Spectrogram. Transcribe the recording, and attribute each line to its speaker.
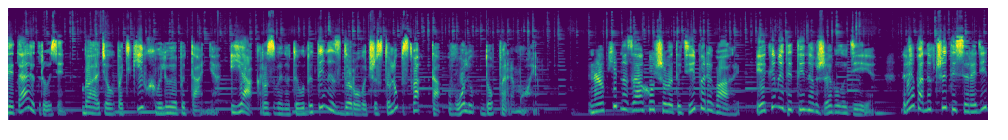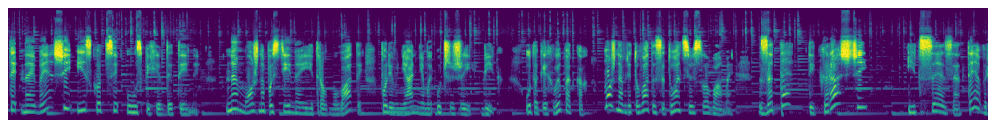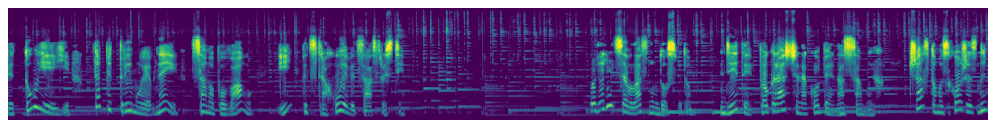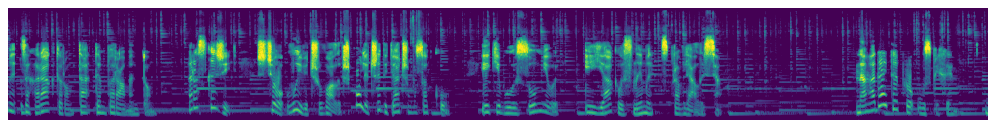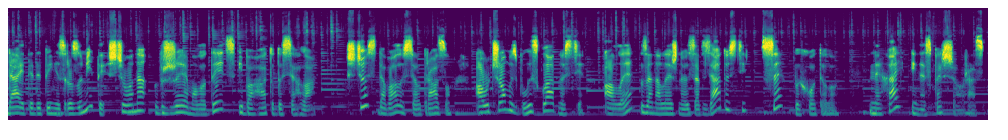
Speaker 1: Вітаю, друзі! Багатьох батьків хвилює питання, як розвинути у дитини здорове чистолюбство та волю до перемоги. Необхідно заохочувати ті переваги, якими дитина вже володіє. Треба навчитися радіти найменшій іскорці успіхів дитини. Не можна постійно її травмувати порівняннями у чужий бік. У таких випадках можна врятувати ситуацію словами Зате ти кращий і це зате врятує її та підтримує в неї самоповагу і підстрахує від заздрості. Поділіться власним досвідом. Діти покращена копія нас самих. Часто ми схожі з ними за характером та темпераментом. Розкажіть, що ви відчували в школі чи дитячому садку, які були сумніви і як ви з ними справлялися. Нагадайте про успіхи. Дайте дитині зрозуміти, що вона вже молодець і багато досягла. Щось давалося одразу, а у чомусь були складності, але за належної завзятості все виходило. Нехай і не з першого разу.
